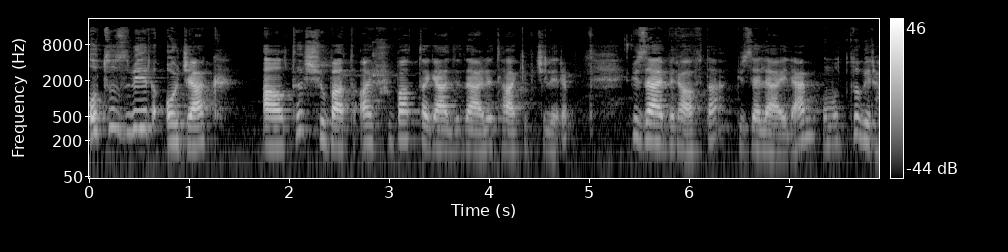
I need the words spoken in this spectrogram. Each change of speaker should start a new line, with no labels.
31 Ocak 6 Şubat. Ay Şubat da geldi değerli takipçilerim. Güzel bir hafta, güzel ailem, umutlu bir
